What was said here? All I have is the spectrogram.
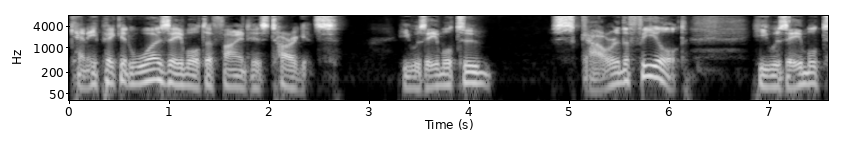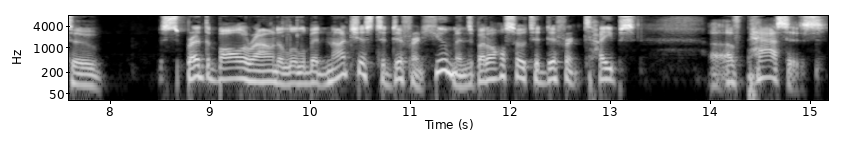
Kenny Pickett was able to find his targets. He was able to scour the field. He was able to spread the ball around a little bit, not just to different humans, but also to different types uh, of passes.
